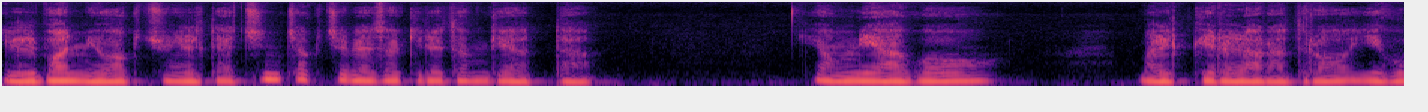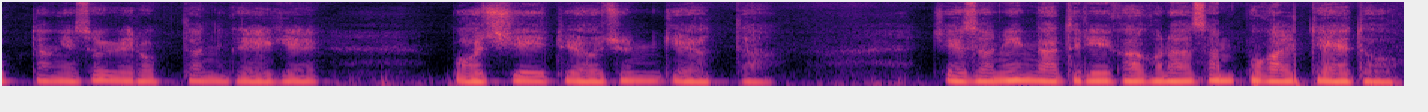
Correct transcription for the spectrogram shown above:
일본 유학 중일 때 친척집에서 기르던 개였다. 영리하고 말귀를 알아들어 이국 땅에서 외롭던 그에게 멋이 되어준 개였다. 재선이 나들이 가거나 산보 갈 때에도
